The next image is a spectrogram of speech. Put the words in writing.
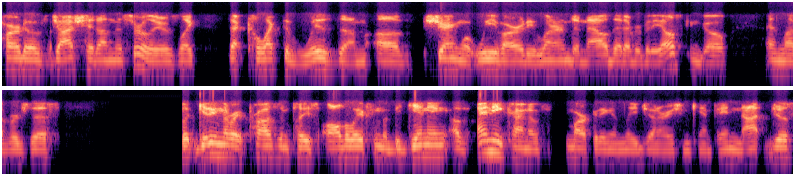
part of Josh hit on this earlier. Is like that collective wisdom of sharing what we've already learned, and now that everybody else can go and leverage this but getting the right process in place all the way from the beginning of any kind of marketing and lead generation campaign, not just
